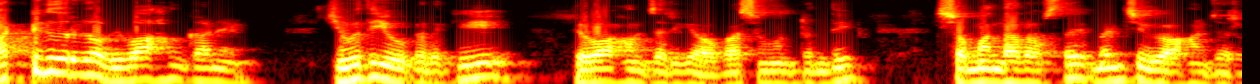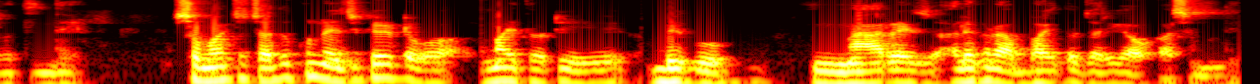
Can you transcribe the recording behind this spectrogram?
పర్టికులర్గా వివాహం కానీ యువతి యువకులకి వివాహం జరిగే అవకాశం ఉంటుంది. సంబంధాలు వస్తాయి మంచి వివాహం జరుగుతుంది. సో మంచి చదువుకున్న ఎడ్యుకేటెడ్ అమ్మాయితోటి మీకు మ్యారేజ్ లేకుంటే అబ్బాయితో జరిగే అవకాశం ఉంది.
